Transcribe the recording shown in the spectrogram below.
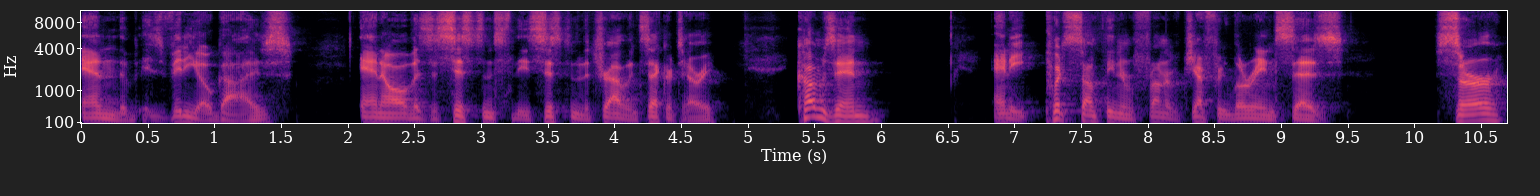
and the, his video guys and all of his assistants to the assistant of the traveling secretary, comes in and he puts something in front of Jeffrey Lurie and says, Sir,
